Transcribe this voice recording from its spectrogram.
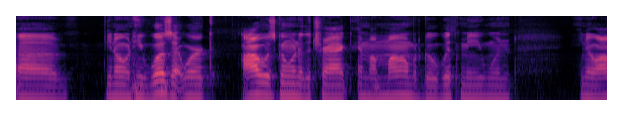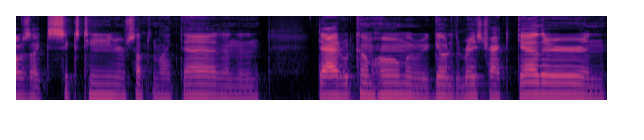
uh, you know, when he was at work, I was going to the track, and my mom would go with me when, you know, I was like 16 or something like that, and then dad would come home and we'd go to the racetrack together, and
